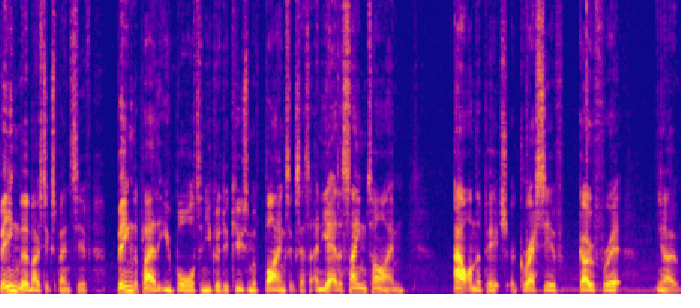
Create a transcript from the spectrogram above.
being the most expensive, being the player that you bought and you could accuse him of buying success. And yet at the same time, out on the pitch, aggressive, go for it, you know,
